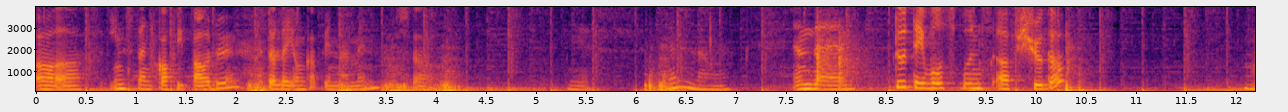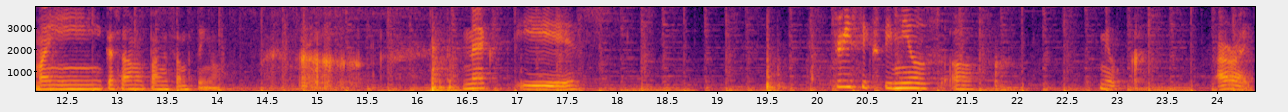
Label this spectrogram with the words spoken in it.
of instant coffee powder. Ito lang yung kape namin. So, yes. Yan lang. And then, two tablespoons of sugar. May kasama pang something. Oh. Next is 360 mils of milk. Alright.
